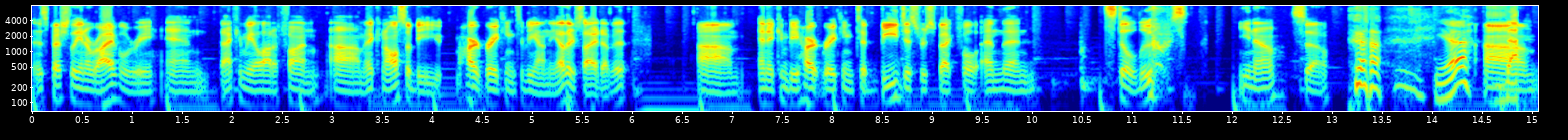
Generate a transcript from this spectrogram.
especially in a rivalry, and that can be a lot of fun. Um, it can also be heartbreaking to be on the other side of it, um, and it can be heartbreaking to be disrespectful and then still lose. You know, so yeah. um,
